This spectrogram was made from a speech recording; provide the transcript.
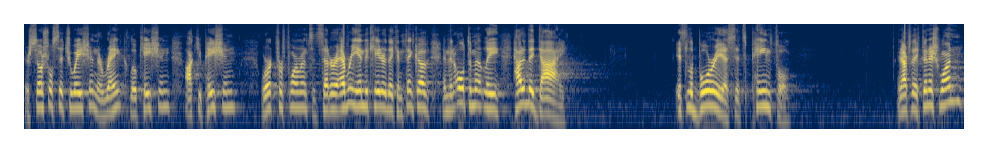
their social situation, their rank, location, occupation, work performance, etc., every indicator they can think of, and then ultimately, how did they die? It's laborious, it's painful. And after they finish one,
